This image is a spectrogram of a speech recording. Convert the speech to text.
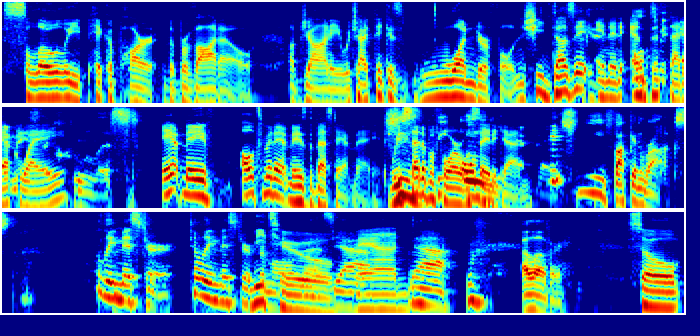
slowly pick apart the bravado of Johnny, which I think is wonderful, and she does it in an Ultimate Aunt empathetic May's way. the coolest. Aunt May, Ultimate Aunt May is the best Aunt May. we She's said it before. We'll say it again. She fucking rocks. Totally missed her. Totally missed her. Me from too, of this. Yeah. man. Yeah. I love her. So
